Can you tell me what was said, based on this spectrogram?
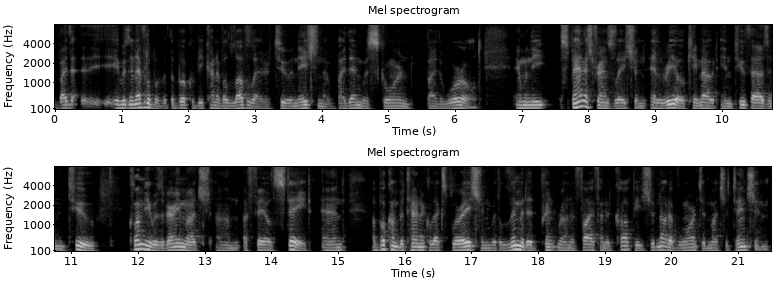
by the, it was inevitable that the book would be kind of a love letter to a nation that by then was scorned by the world. And when the Spanish translation El Rio came out in 2002, Colombia was very much um, a failed state. And a book on botanical exploration with a limited print run of 500 copies should not have warranted much attention,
